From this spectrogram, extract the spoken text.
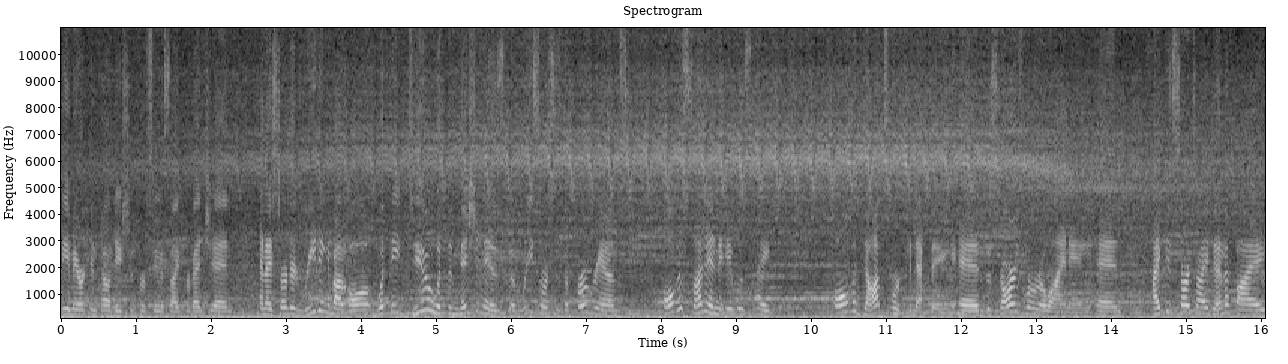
the American Foundation for Suicide Prevention, and I started reading about all what they do, what the mission is, the resources, the programs, all of a sudden it was like all the dots were connecting and the stars were aligning and I could start to identify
